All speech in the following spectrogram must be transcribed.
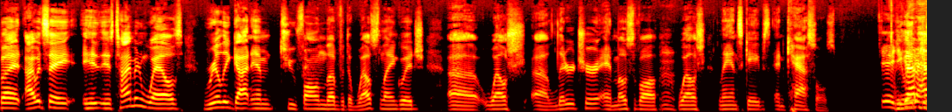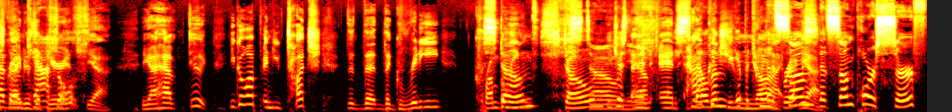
but I would say his, his time in Wales really got him to fall in love with the Welsh language, uh, Welsh uh, literature, and most of all, Welsh landscapes and castles. Dude, you gotta have them his castles. Yeah, you gotta have, dude. You go up and you touch the the the gritty, crumbling stones. stone. Stone, You just yeah. and and You how could them, you, you get between not? the bricks. some Yeah. that some poor serf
